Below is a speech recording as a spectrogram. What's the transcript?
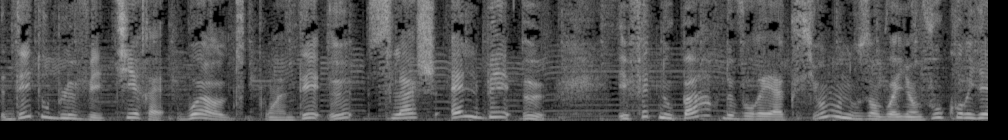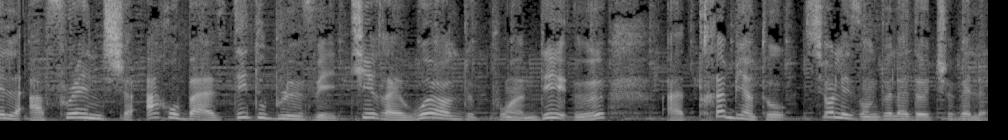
dw-world.de/lbe et faites-nous part de vos réactions en nous envoyant vos courriels à french.dw-world.de. À très bientôt sur les ondes de la Deutsche Welle.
